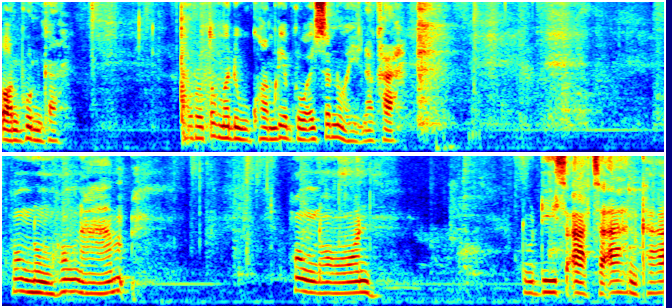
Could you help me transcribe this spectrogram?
ตอนพุ่นค่ะ เราต้องมาดูความเรียบร้อยซะหน่อยนะคะ ห้องนงห้องน้ำห้องนอน ดูดีสะอาดสะอ้าดค่ะ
